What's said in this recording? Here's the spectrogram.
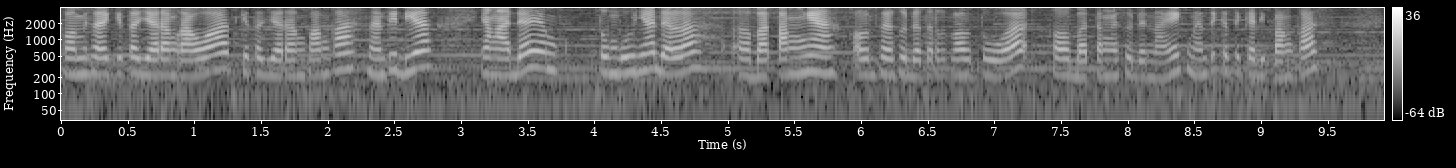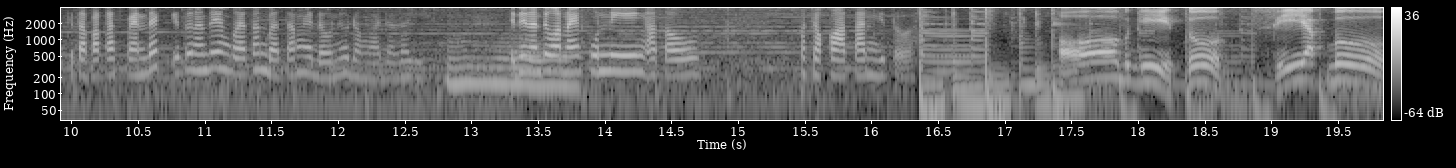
Kalau misalnya kita jarang rawat, kita jarang pangkas, nanti dia yang ada yang tumbuhnya adalah e, batangnya. Kalau misalnya sudah terlalu tua, kalau batangnya sudah naik, nanti ketika dipangkas, kita pangkas pendek, itu nanti yang kelihatan batangnya daunnya udah nggak ada lagi. Jadi nanti warnanya kuning atau kecoklatan gitu. Oh begitu, siap Bu.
